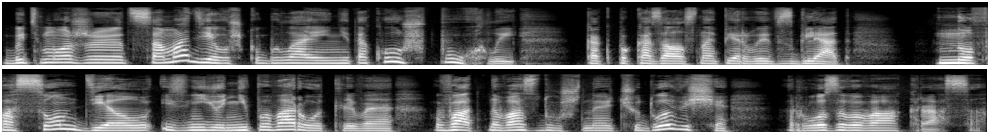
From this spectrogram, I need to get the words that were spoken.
Быть может, сама девушка была и не такой уж пухлой, как показалось на первый взгляд, но фасон делал из нее неповоротливое, ватно-воздушное чудовище розового окраса.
